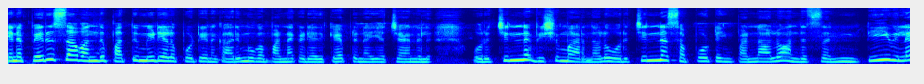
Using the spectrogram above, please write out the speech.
என்னை பெருசாக வந்து பத்து மீடியாவில் போட்டு எனக்கு அறிமுகம் பண்ண கிடையாது. கேப்டன் ஐயா சேனல் ஒரு சின்ன விஷயமா இருந்தாலும் ஒரு சின்ன சப்போர்ட்டிங் பண்ணாலும் அந்த டிவியில்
